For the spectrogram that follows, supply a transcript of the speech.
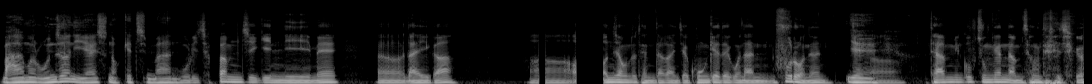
마음을 온전히 이해할 수는 없겠지만 우리 책밤지기님의 어, 나이가 어, 어느 정도 된다가 이제 공개되고 난 후로는 예 어, 대한민국 중년 남성들의 지금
